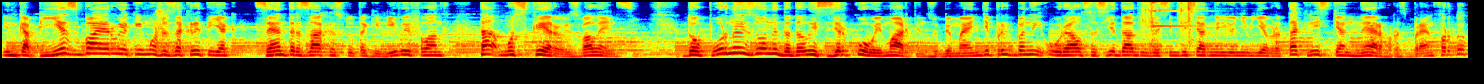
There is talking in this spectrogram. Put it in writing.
Інкап'є з Байеру, який може закрити як центр захисту, так і лівий фланг, та Москерою з Валенції. До опорної зони додались зірковий Мартін Зубіменді, придбаний у Реал Сосєдаду за 70 мільйонів євро, та Крістіан Нергор з Бренфорду,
